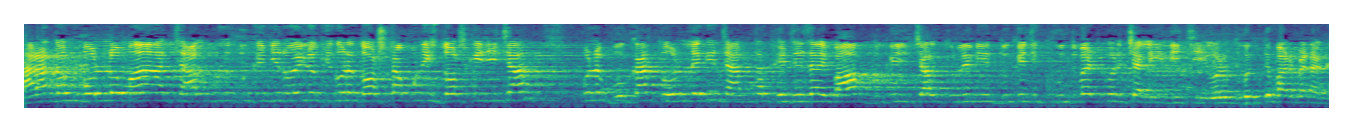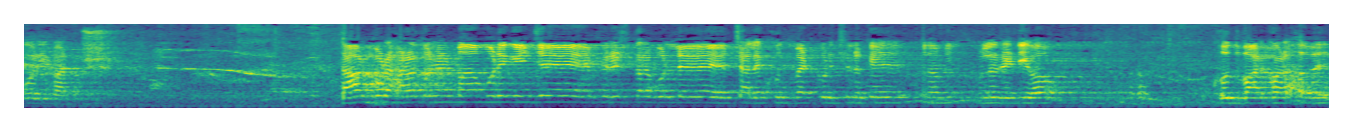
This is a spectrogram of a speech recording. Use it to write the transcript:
হারাধন বলল, মা, চালগুলো দু কেজি রইল, কি করে দশটা পুলিশ দশ কেজি চাল? বলে, বোকা তোর লেগে চালটা ফেটে যায়, বাপ। দু কেজি চাল তুলে নিয়ে দু কেজি খুদব্যাট করে চালিয়ে দিচ্ছি। ওরা ধরতে পারবে না, গরিব মানুষ। তারপর হারাধনের মা মরে গেছে ফেরেস তারা বললে, চালে খুদ ব্যাট করেছিল কে? আমি। বলে, রেডি হও। খুদ বার করা হবে।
